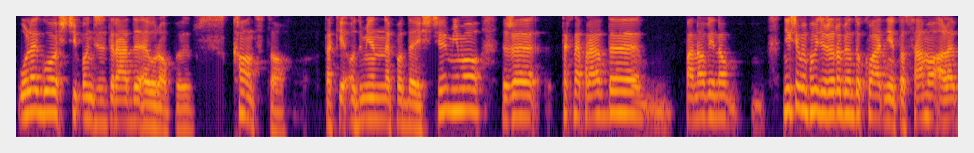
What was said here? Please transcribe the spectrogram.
uległości bądź zdrady Europy. Skąd to? Takie odmienne podejście, mimo że tak naprawdę panowie, no nie chciałbym powiedzieć, że robią dokładnie to samo, ale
